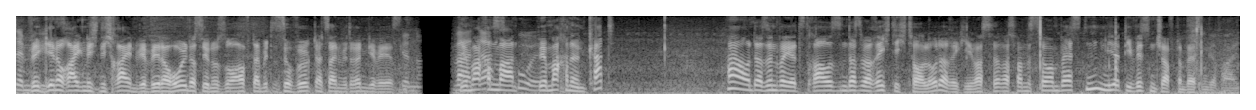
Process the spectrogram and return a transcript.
Wir gehen Wies. auch eigentlich nicht rein. Wir wiederholen das hier nur so oft, damit es so wirkt, als seien wir drin gewesen. Genau. wir War machen das mal, cool. wir machen einen Cut. Ah, und da sind wir jetzt draußen. Das war richtig toll, oder Ricky? Was, was fandest du am besten? Mir hat die Wissenschaft am besten gefallen.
